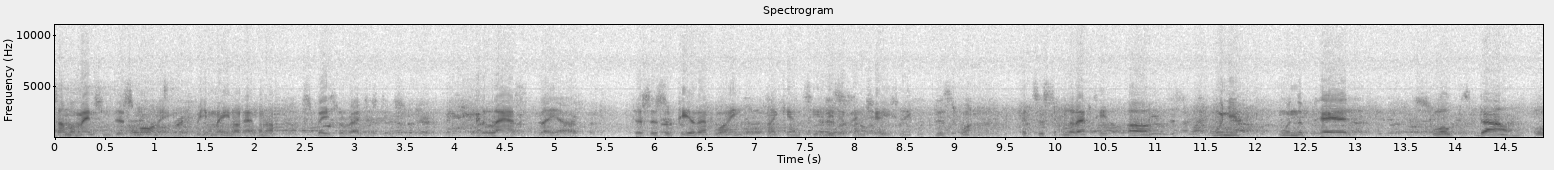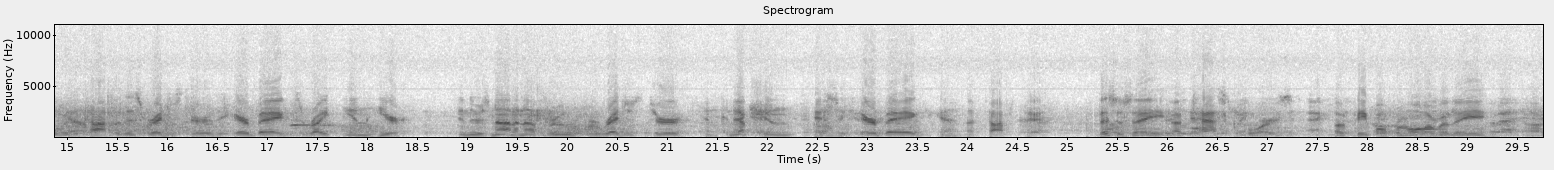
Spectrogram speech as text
Someone mentioned this morning that we may not have enough space for registers the last layout. Does this appear that way? I can't see any differentiation. This one. It's just on the left here? Uh, when you when the pad slopes down over the top of this register, the airbag's right in here. And there's not enough room for register and connection and the airbag and the top pad. This is a, a task force of people from all over the uh,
